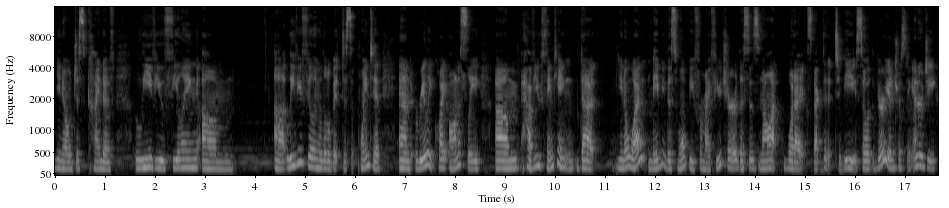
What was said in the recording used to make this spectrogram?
you know, just kind of leave you feeling, um, uh, leave you feeling a little bit disappointed. And really quite honestly um, have you thinking that you know what maybe this won't be for my future. This is not what i expected it to be. So the very interesting energy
